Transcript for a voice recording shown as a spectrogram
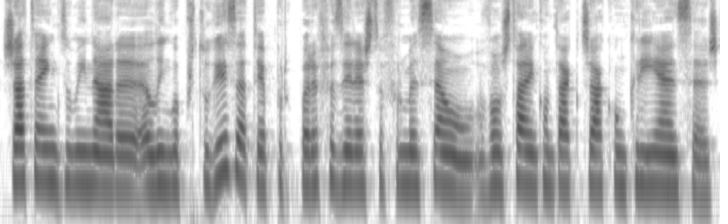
já têm que dominar a, a, língua portuguesa, até porque para fazer esta formação vão estar em contacto já com crianças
